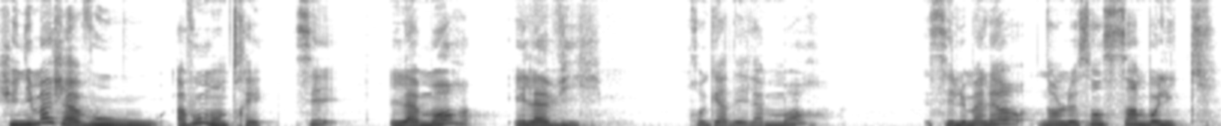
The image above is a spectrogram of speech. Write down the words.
J'ai une image à vous, à vous montrer. La mort et la vie. Regardez, la mort, c'est le malheur dans le sens symbolique.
